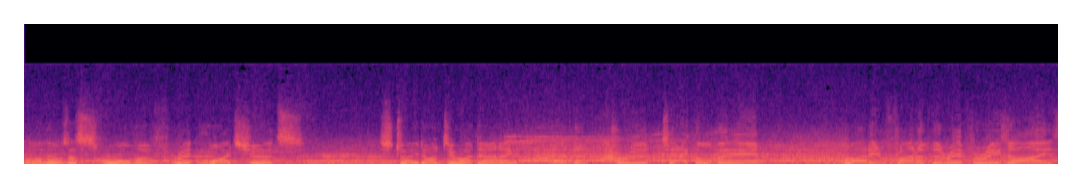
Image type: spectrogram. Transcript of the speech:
Well, there was a swarm of red and white shirts straight onto Ardone, and a crude tackle there right in front of the referee's eyes.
